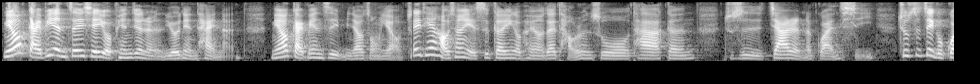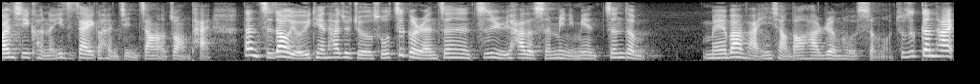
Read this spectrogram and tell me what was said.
你要改变这些有偏见的人有点太难，你要改变自己比较重要。那天好像也是跟一个朋友在讨论说，他跟就是家人的关系，就是这个关系可能一直在一个很紧张的状态，但直到有一天，他就觉得说，这个人真的之于他的生命里面，真的没有办法影响到他任何什么，就是跟他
